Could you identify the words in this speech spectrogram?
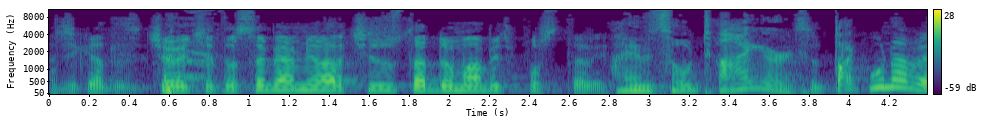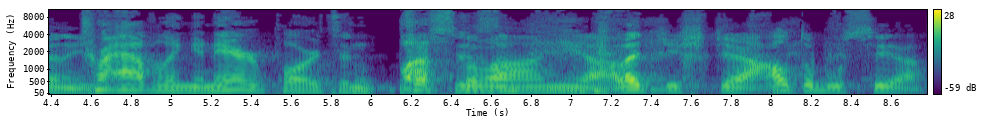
A říkáte si, člověče, to jsem já měl radši zůstat doma a být v posteli. I am so tired. Jsem tak unavený. Traveling in airports and buses. And, Cestování a letiště a autobusy a...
